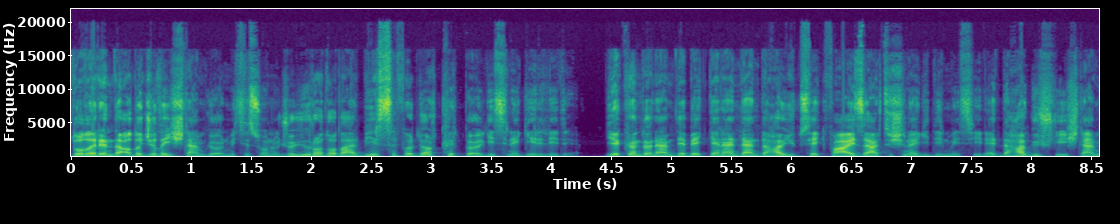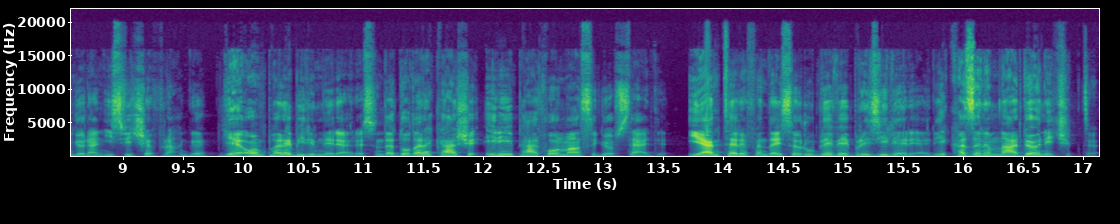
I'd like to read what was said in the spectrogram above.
doların da alıcılı işlem görmesi sonucu Euro-Dolar 1.0440 bölgesine geriledi. Yakın dönemde beklenenden daha yüksek faiz artışına gidilmesiyle daha güçlü işlem gören İsviçre frangı, G10 para birimleri arasında dolara karşı en iyi performansı gösterdi. İM tarafında ise ruble ve Brezilya reali kazanımlarda öne çıktı.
